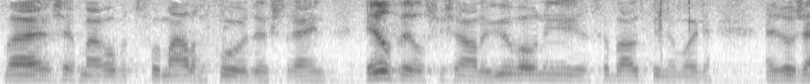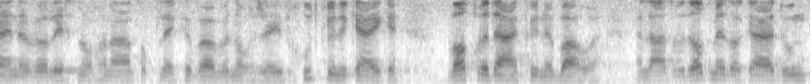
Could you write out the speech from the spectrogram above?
Waar zeg maar, op het voormalige Coreduxterrein heel veel sociale huurwoningen gebouwd kunnen worden. En zo zijn er wellicht nog een aantal plekken waar we nog eens even goed kunnen kijken wat we daar kunnen bouwen. En laten we dat met elkaar doen.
